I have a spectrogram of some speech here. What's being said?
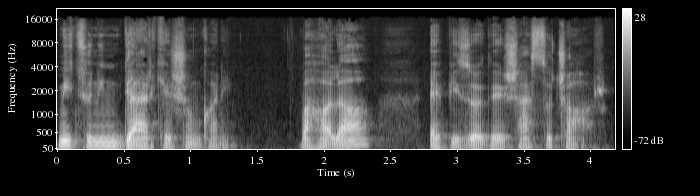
می‌تونیم درکشون کنیم. و حالا اپیزود 64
